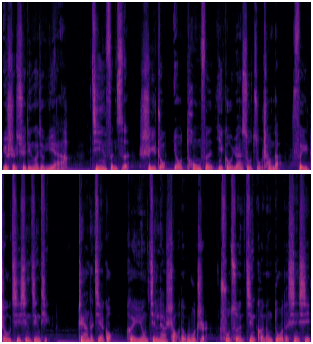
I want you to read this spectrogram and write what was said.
于是薛定谔就预言啊，基因分子是一种由同分异构元素组成的非周期性晶体，这样的结构可以用尽量少的物质储存尽可能多的信息，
